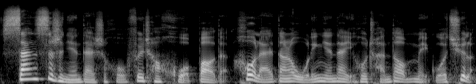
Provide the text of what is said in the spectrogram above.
三四十年代时候非常火爆的。后来，当然五零年代以后传到美国去了。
